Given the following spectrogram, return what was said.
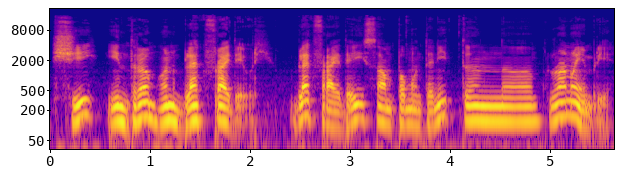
Și intrăm în Black Friday-uri. Black Friday s-a împământenit în uh, luna noiembrie,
